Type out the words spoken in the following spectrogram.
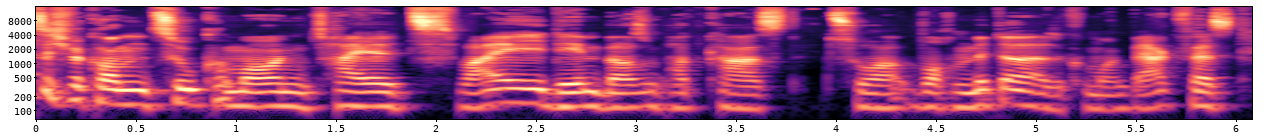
Herzlich willkommen zu Come Teil 2, dem Börsenpodcast zur Wochenmitte, also Come Bergfest.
